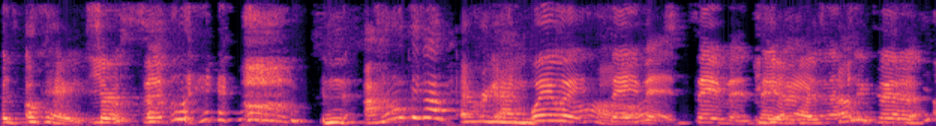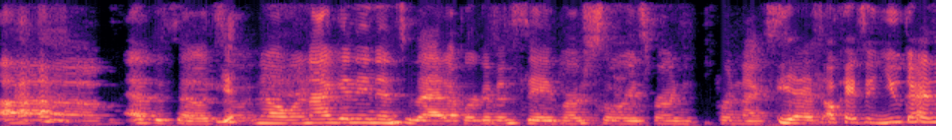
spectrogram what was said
Okay, so your sibling? I don't think I've ever gotten. wait, wait, caught. save it, save it, save Yes. it. That's a good um, episode. So no, we're not getting into that. If We're gonna save our stories for for next. Yes. time. Okay. So you guys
